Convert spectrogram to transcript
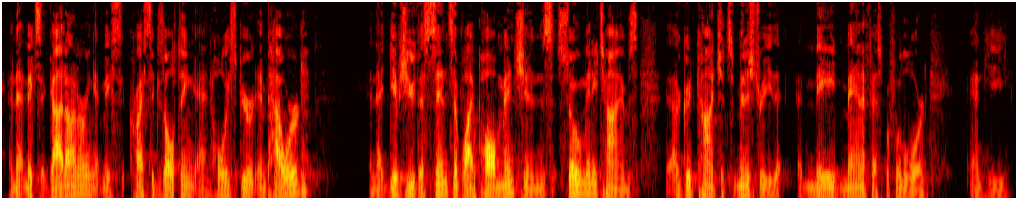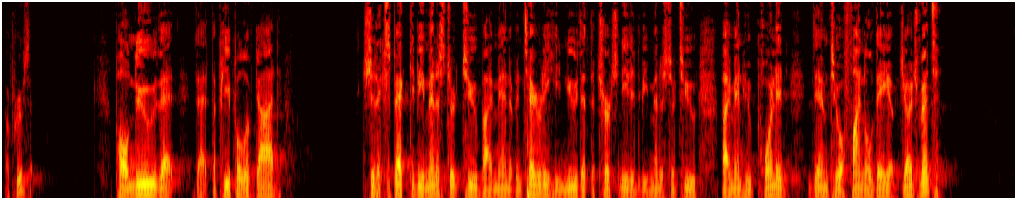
And that makes it God honoring, it makes it Christ exalting and Holy Spirit empowered. And that gives you the sense of why Paul mentions so many times a good conscience ministry that made manifest before the Lord, and he approves it. Paul knew that, that the people of God should expect to be ministered to by men of integrity. He knew that the church needed to be ministered to by men who pointed them to a final day of judgment.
